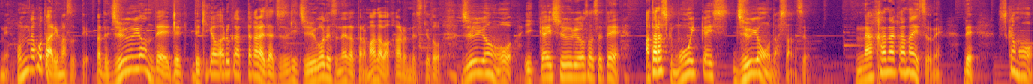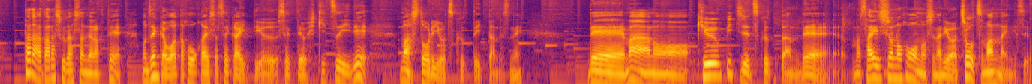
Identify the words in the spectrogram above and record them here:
ね、こんなことありますっていう。だって14で出来が悪かったから、じゃあ次15ですね、だったらまだわかるんですけど、14を1回終了させて、新しくもう1回14を出したんですよ。なかなかないですよね。で、しかも、ただ新しく出したんじゃなくて、もう前回終わった崩壊した世界っていう設定を引き継いで、まあ、ストーリーを作っていったんですね。で、まあ、あの、急ピッチで作ったんで、まあ、最初の方のシナリオは超つまんないんですよ。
